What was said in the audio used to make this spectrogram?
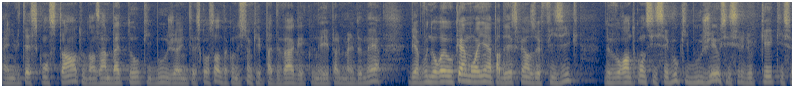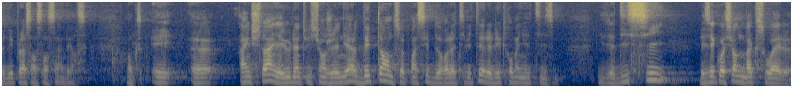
à une vitesse constante ou dans un bateau qui bouge à une vitesse constante, à condition qu'il n'y ait pas de vagues et que vous n'ayez pas le mal de mer, eh bien vous n'aurez aucun moyen, par des expériences de physique, de vous rendre compte si c'est vous qui bougez ou si c'est le quai qui se déplace en sens inverse. Donc, et euh, Einstein a eu l'intuition géniale d'étendre ce principe de relativité à l'électromagnétisme. Il a dit si les équations de Maxwell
